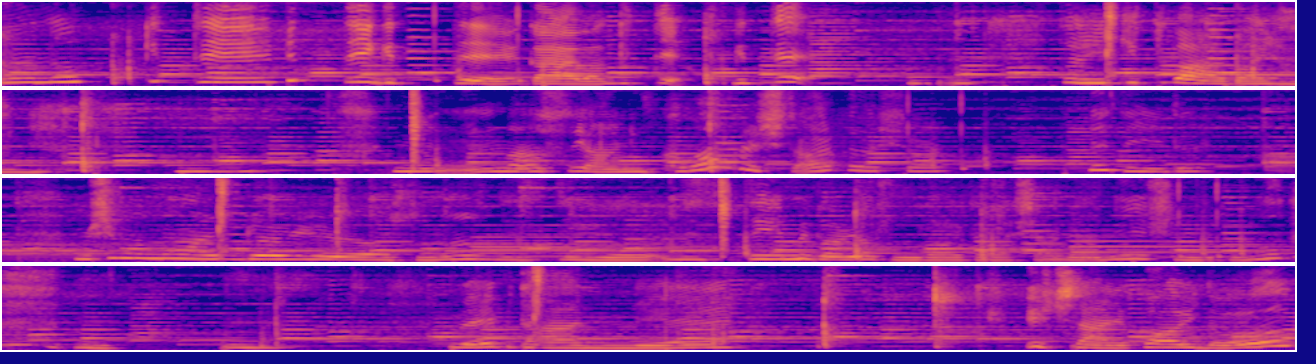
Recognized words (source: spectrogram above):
Onu gitti, gitti, gitti galiba gitti, gitti. Ay gitti galiba yani. Nasıl yani? Kıvam arkadaşlar. Ne değildir? Şimdi bunları görüyorsunuz. Dizdiği, dizdiğimi görüyorsunuz arkadaşlar. Yani şimdi bunu ve bir tane üç tane koyduk.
